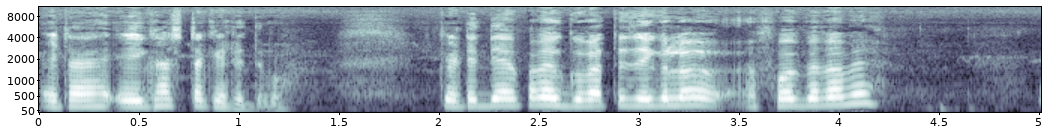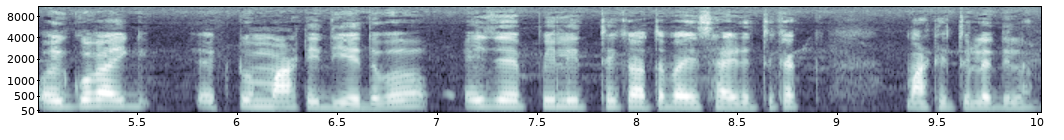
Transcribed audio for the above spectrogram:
এটা, এই ঘাসটা কেটে দেবো। কেটে দেওয়ার পরে গোড়াতে যেগুলো ফলবে পাবে, ওই গোড়ায় একটু মাটি দিয়ে দেবো। এই যে পিলির থেকে অথবা এই সাইডের থেকে মাটি তুলে দিলাম,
